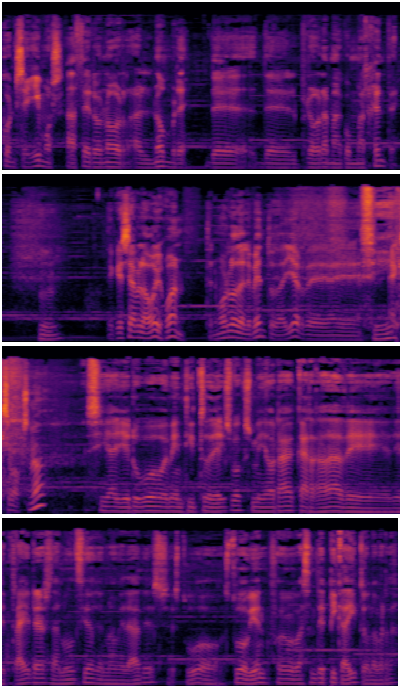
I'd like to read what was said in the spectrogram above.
conseguimos hacer honor al nombre de- del programa con más gente. Mm. ¿De qué se habla hoy, Juan? Tenemos lo del evento de ayer de Sí. Xbox, ¿no? Sí, ayer hubo eventito de Xbox, media hora cargada de, de trailers, de anuncios, de novedades, estuvo, estuvo bien, fue bastante picadito, la verdad.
